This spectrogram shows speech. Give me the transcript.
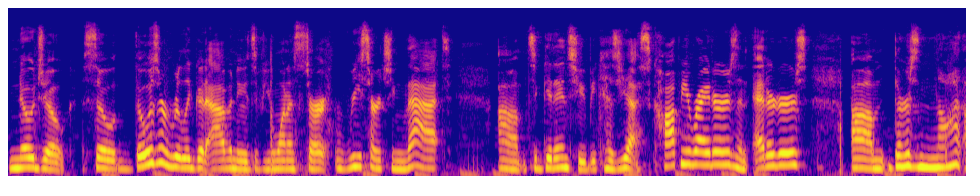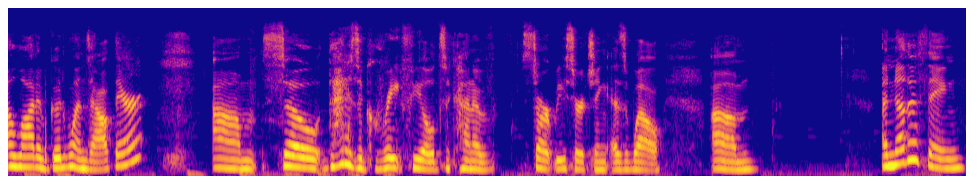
No joke. So those are really good avenues if you want to start researching that um, to get into because yes, copywriters and editors, um, there's not a lot of good ones out there. Um, so that is a great field to kind of start researching as well. Um, another thing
